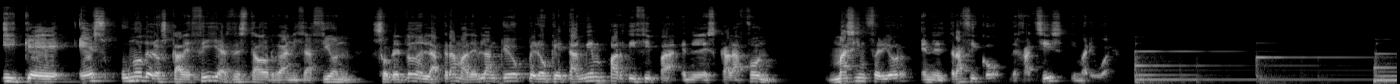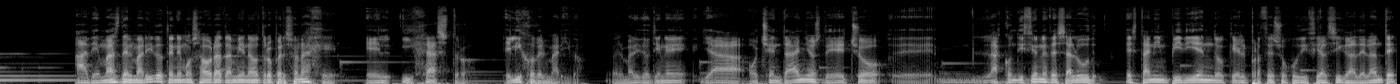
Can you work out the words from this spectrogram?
y que es uno de los cabecillas de esta organización, sobre todo en la trama de blanqueo, pero que también participa en el escalafón más inferior en el tráfico de hachís y marihuana. Además del marido tenemos ahora también a otro personaje, el hijastro, el hijo del marido. El marido tiene ya 80 años, de hecho eh, las condiciones de salud están impidiendo que el proceso judicial siga adelante,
